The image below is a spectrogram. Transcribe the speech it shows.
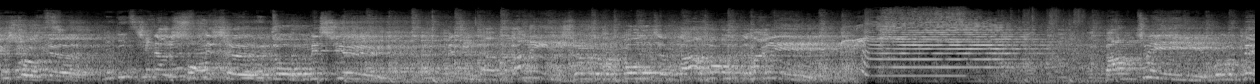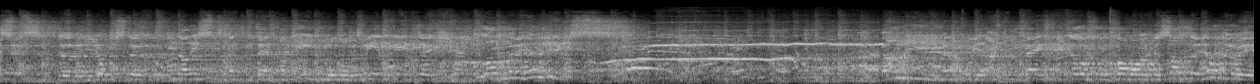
stijgstrook finale stond is door messieurs. Met in Banning zwemmen de Bravo de Marie. Baan 2 voor het best de jongste finalist met een tijd van 1.42 Lander Hendricks. Baan 3 met een goede 58 11 van morgen Sander Helderweert.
